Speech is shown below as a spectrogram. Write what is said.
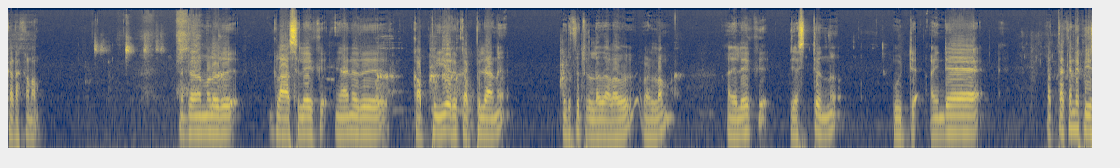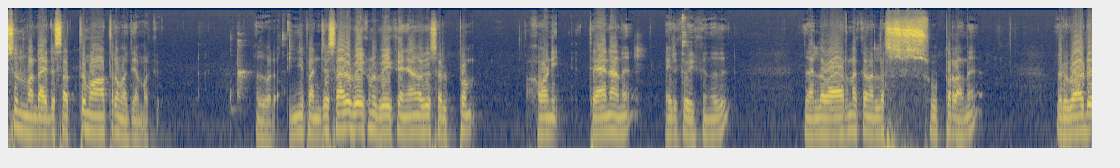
കിടക്കണം. എന്നിട്ട് നമ്മളൊരു ഗ്ലാസ്സിലേക്ക് ഞാനൊരു കപ്പ് ഈ ഒരു കപ്പിലാണ് എടുത്തിട്ടുള്ളത് അളവ് വെള്ളം. അതിലേക്ക് ജസ്റ്റ് ഒന്ന് ഊറ്റുക അതിന്റെ വത്തക്കന്റെ പീസൊന്നും വേണ്ട. അതിന്റെ സത്ത് മാത്രം മതി നമുക്ക്. അതുപോലെ. ഇനി പഞ്ചസാര ഉപയോഗിക്കണം ഉപയോഗിക്കുക ഞാൻ ഒരു സ്വല്പം ഹോണി തേനാണ് അതിലേക്ക് ഒഴിക്കുന്നത്. നല്ല വയറിനൊക്കെ നല്ല സൂപ്പറാണ്. ഒരുപാട്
